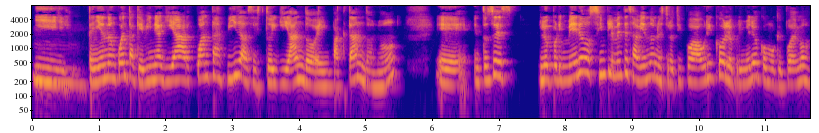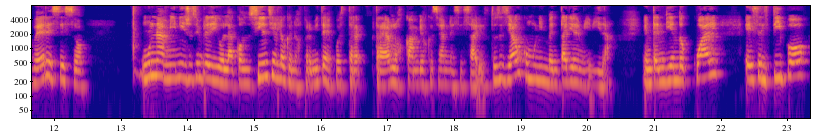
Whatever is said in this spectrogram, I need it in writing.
Y mm. teniendo en cuenta que vine a guiar, ¿cuántas vidas estoy guiando e impactando, ¿no? Eh, entonces, lo primero, simplemente sabiendo nuestro tipo áurico, lo primero como que podemos ver es eso, una mini, yo siempre digo, la conciencia es lo que nos permite después traer los cambios que sean necesarios. Entonces, si hago como un inventario de mi vida, entendiendo cuál es el tipo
